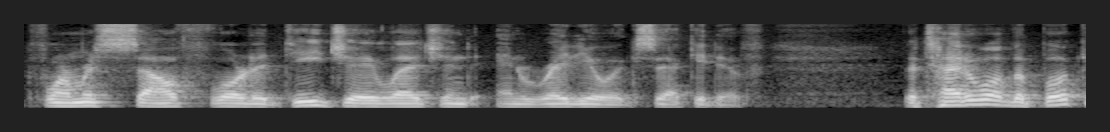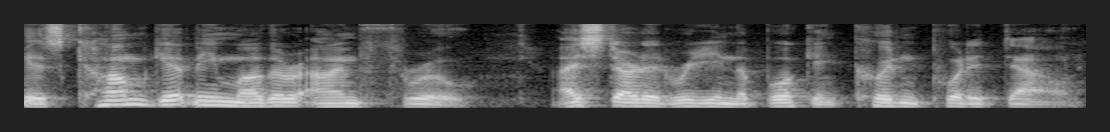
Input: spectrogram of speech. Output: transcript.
former South Florida DJ legend and radio executive. The title of the book is Come Get Me Mother, I'm Through. I started reading the book and couldn't put it down.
